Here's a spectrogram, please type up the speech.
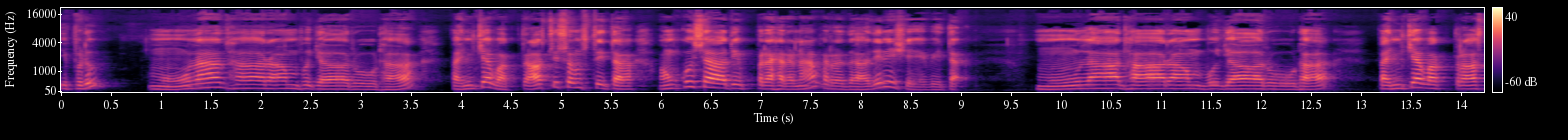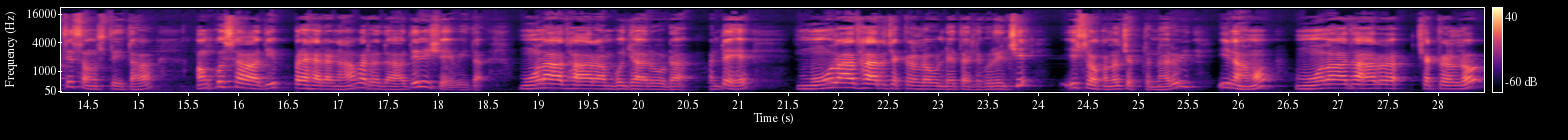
ఇప్పుడు మూలాధారాంబుజారూఢ పంచవక్త్రాస్తి సంస్థిత అంకుశాది ప్రహరణ వరదాది నిషేవిత. మూలాధారాంబుజారూఢ పంచవక్త్రాస్తి సంస్థిత అంకుశాది ప్రహరణ వరదాది నిషేవిత. మూలాధారాంబుజారూఢ అంటే మూలాధార చక్రంలో ఉండే తల్లి గురించి ఈ శ్లోకంలో చెప్తున్నారు. ఈ నామం మూలాధార చక్రంలో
